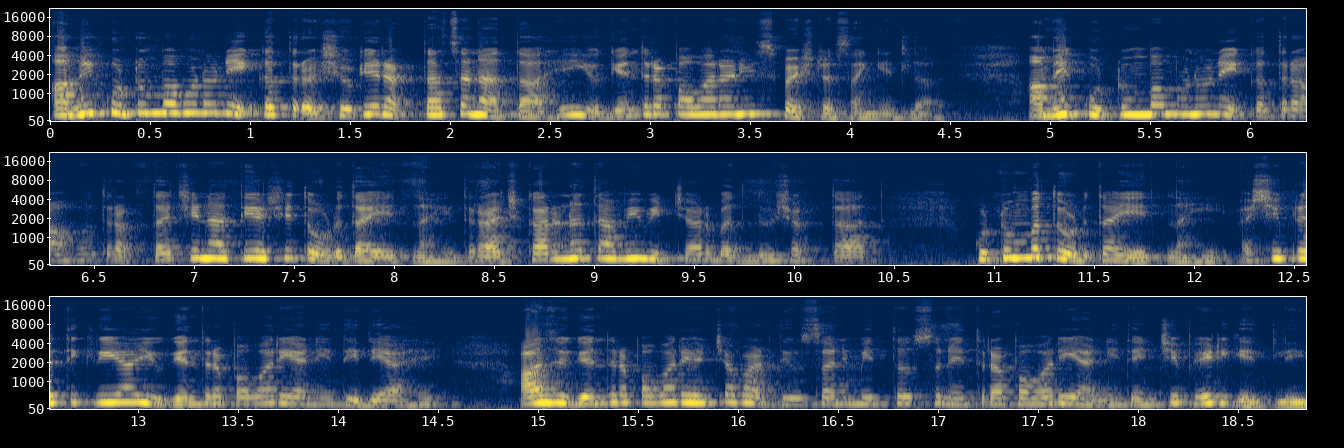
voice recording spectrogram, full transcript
आम्ही कुटुंब म्हणून एकत्र शेवटी रक्ताचं नातं आहे योगेंद्र पवारांनी स्पष्ट सांगितलं. आम्ही कुटुंब म्हणून एकत्र आहोत रक्ताची नाती अशी तोडता येत नाहीत. राजकारणात आम्ही विचार बदलू शकतात. कुटुंब तोडता येत नाही अशी प्रतिक्रिया युगेंद्र पवार यांनी दिली आहे. आज युगेंद्र पवार यांच्या वाढदिवसानिमित्त सुनेत्रा पवार यांनी त्यांची भेट घेतली.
